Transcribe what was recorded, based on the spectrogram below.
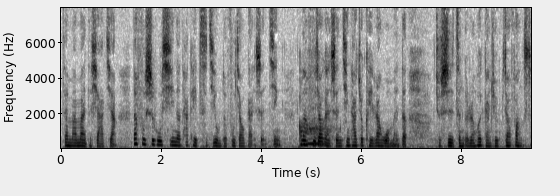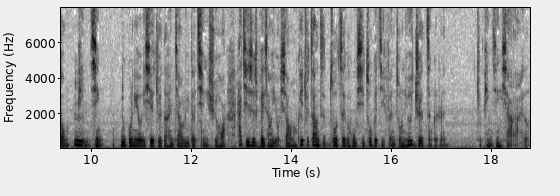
再慢慢的下降。那腹式呼吸呢，它可以刺激我们的副交感神经，那副交感神经它就可以让我们的就是整个人会感觉比较放松、平静。如果你有一些觉得很焦虑的情绪的话，它其实非常有效。我们可以就这样子做这个呼吸，做个几分钟，你会觉得整个人就平静下来了。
